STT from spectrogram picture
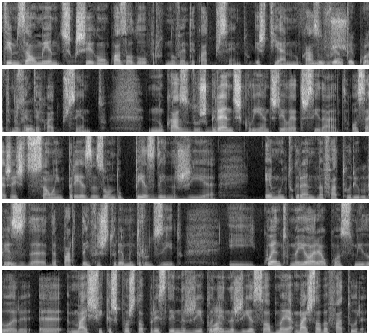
temos aumentos que chegam quase ao dobro, 94%. Este ano, no caso 94%? dos 94%. No caso dos grandes clientes de eletricidade, ou seja, estes são empresas onde o peso da energia é muito grande na fatura e o uhum. peso da, da parte da infraestrutura é muito reduzido e quanto maior é o consumidor, uh, mais fica exposto ao preço da energia. Quando claro. a energia sobe, mais sobe a fatura.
